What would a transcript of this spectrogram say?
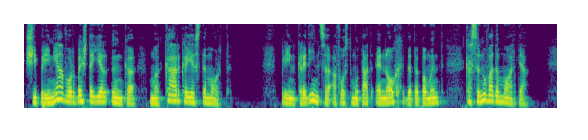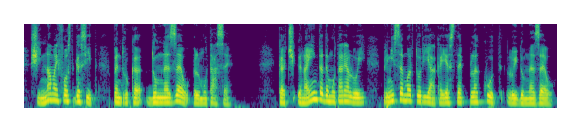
Și prin ea vorbește el încă, măcar că este mort. Prin credință a fost mutat Enoch de pe pământ ca să nu vadă moartea și n-a mai fost găsit pentru că Dumnezeu îl mutase. Căci înainte de mutarea lui primise mărturia că este plăcut lui Dumnezeu.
